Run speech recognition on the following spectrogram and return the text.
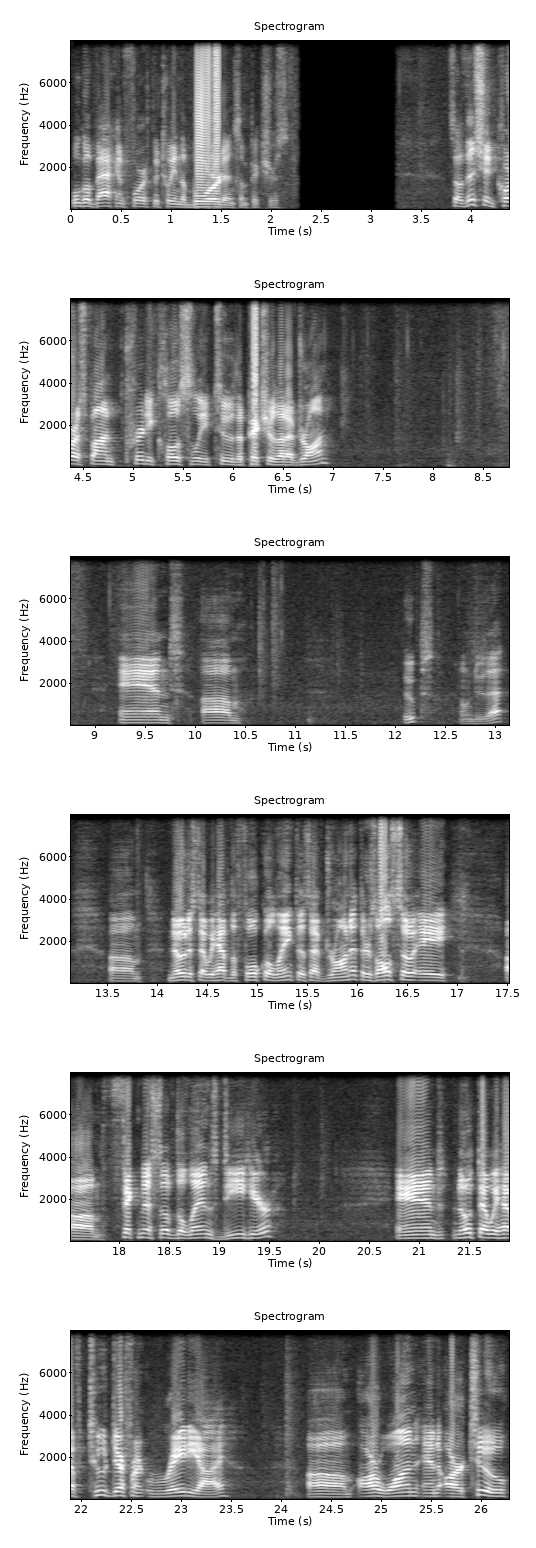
We'll go back and forth between the board and some pictures. So, this should correspond pretty closely to the picture that I've drawn. And um, oops, don't do that. Um, notice that we have the focal length as I've drawn it. There's also a um, thickness of the lens d here And note that we have two different radii um, R1 and R2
